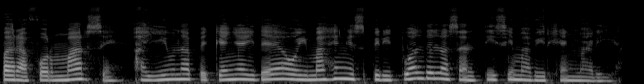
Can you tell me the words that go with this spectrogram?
Para formarse allí una pequeña idea o imagen espiritual de la Santísima Virgen María.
